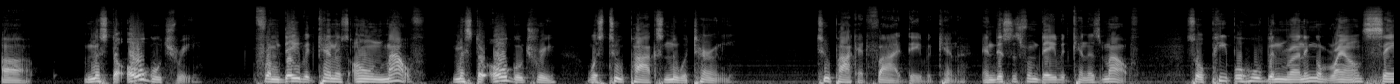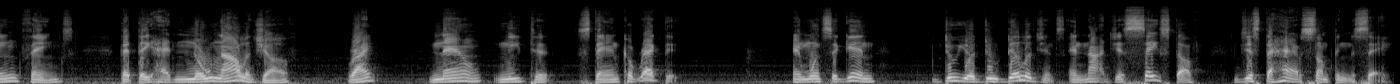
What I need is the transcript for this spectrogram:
Uh, Mr. Ogletree, from David Kenner's own mouth, Mr. Ogletree was Tupac's new attorney. Tupac had fired David Kenner, and this is from David Kenner's mouth. So people who've been running around saying things that they had no knowledge of, right, now need to stand corrected. And once again, do your due diligence and not just say stuff just to have something to say.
